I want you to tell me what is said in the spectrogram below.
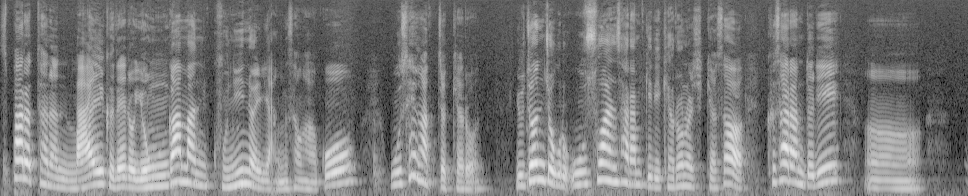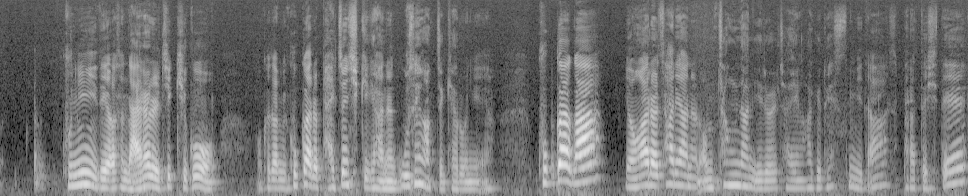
스파르타는 말 그대로 용감한 군인을 양성하고 우생학적 결혼, 유전적으로 우수한 사람끼리 결혼을 시켜서 그 사람들이 어, 군인이 되어서 나라를 지키고 어, 그다음에 국가를 발전시키게 하는 우생학적 결혼이에요. 국가가 영아를 살해하는 엄청난 일을 자행하기도 했습니다. 스파르타 시대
